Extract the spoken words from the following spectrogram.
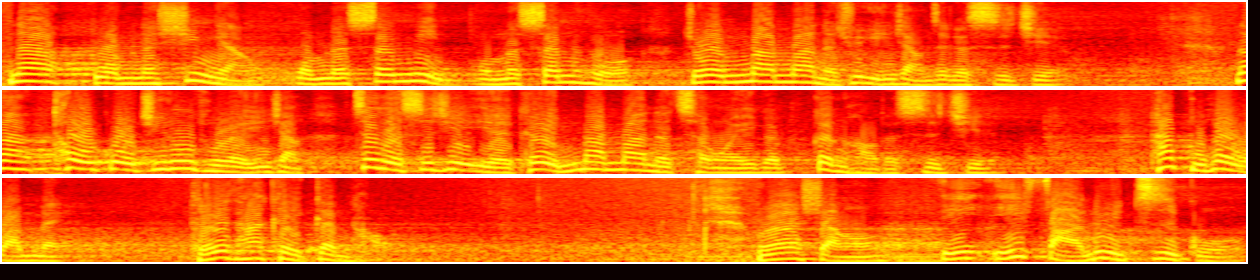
那我们的信仰、我们的生命、我们的生活，就会慢慢的去影响这个世界。那透过基督徒的影响，这个世界也可以慢慢的成为一个更好的世界。它不会完美，可是它可以更好。我们要想哦，以以法律治国，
